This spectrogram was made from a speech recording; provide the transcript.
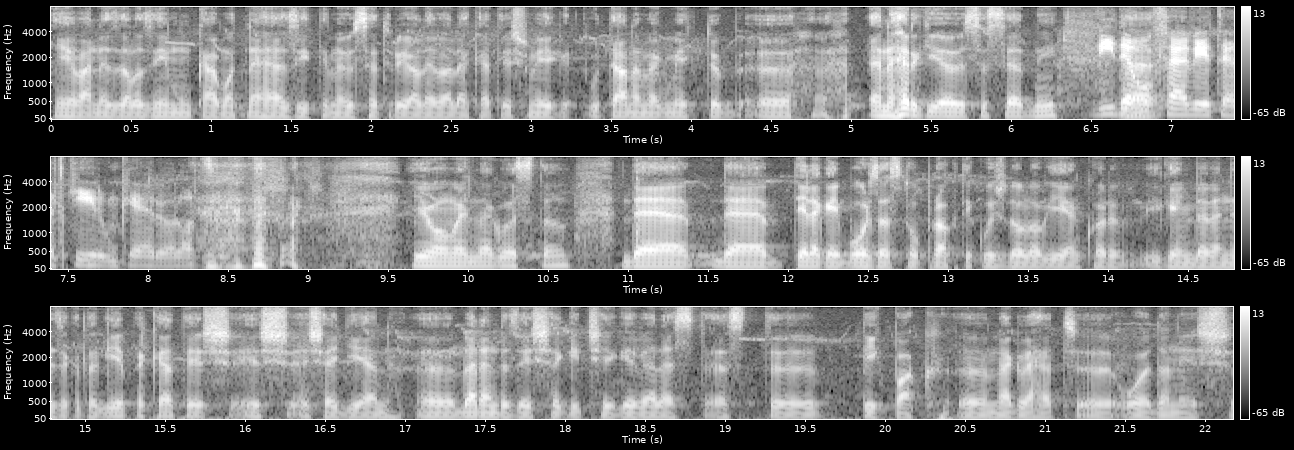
Nyilván ezzel az én munkámat nehezíti, mert összetörő a leveleket, és még utána meg még több ö, energia összeszedni. Videófelvételt de... kérünk erről, Laci. Jó, majd megosztom. De, de tényleg egy borzasztó praktikus dolog ilyenkor igénybe venni ezeket a gépeket, és, és, és egy ilyen berendezés segítségével ezt, ezt pikpak meg lehet oldani, és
